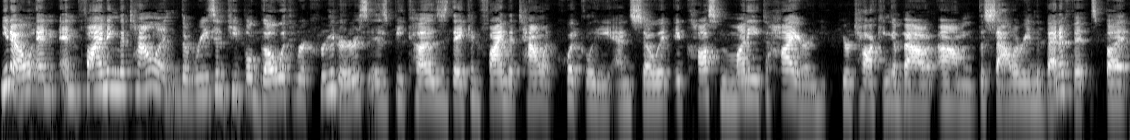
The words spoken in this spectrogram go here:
You know, and and finding the talent. The reason people go with recruiters is because they can find the talent quickly, and so it, it costs money to hire. You're talking about um, the salary and the benefits, but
